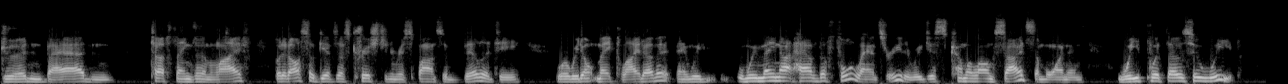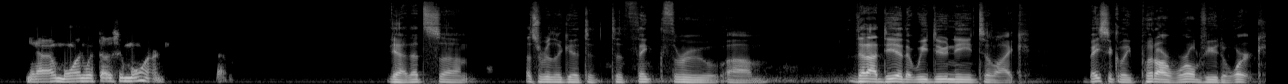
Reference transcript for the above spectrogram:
good and bad and tough things in life, but it also gives us Christian responsibility where we don't make light of it and we we may not have the full answer either. We just come alongside someone and weep with those who weep, you know, mourn with those who mourn. Yeah, that's um, that's really good to to think through um, that idea that we do need to like basically put our worldview to work.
